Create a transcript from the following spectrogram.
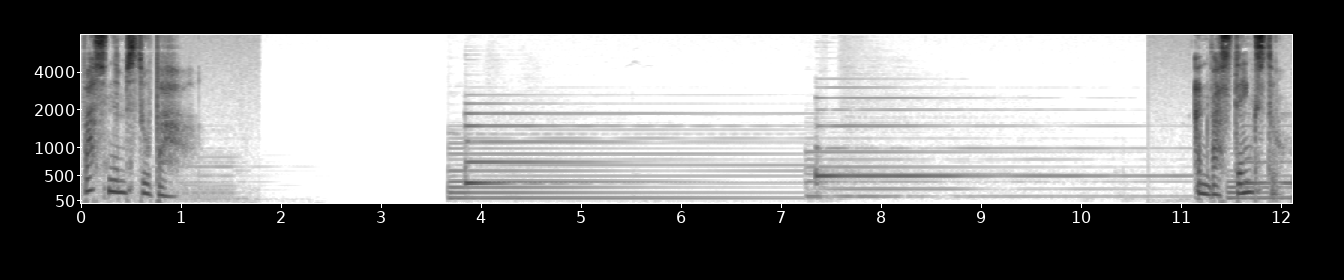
Was nimmst du wahr? An was denkst du?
